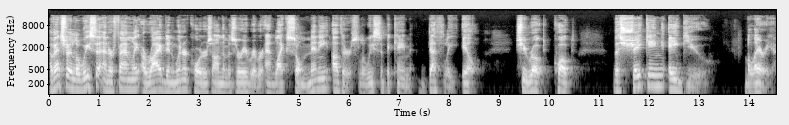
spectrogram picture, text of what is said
Eventually, Louisa and her family arrived in winter quarters on the Missouri River, and like so many others, Louisa became deathly ill. She wrote, quote, The shaking ague, malaria,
